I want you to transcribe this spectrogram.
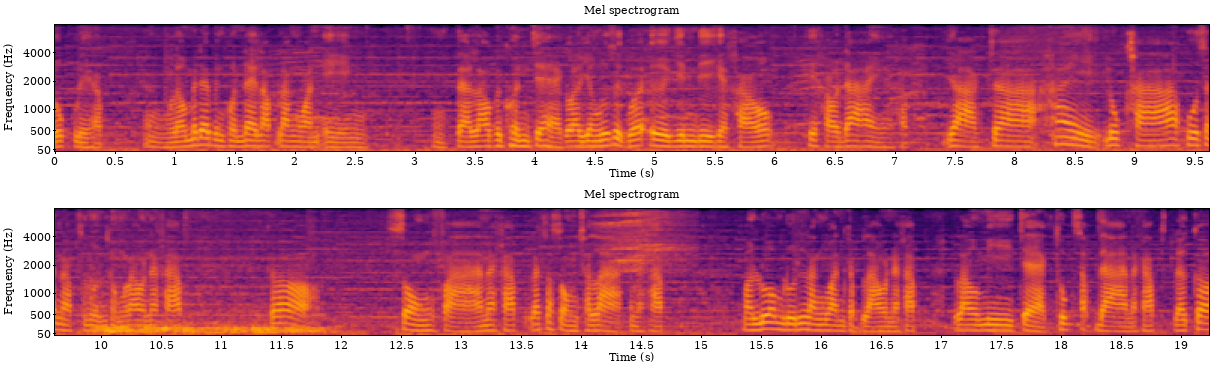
ลุกเลยครับ เราไม่ได้เป็นคนได้รับรางวัลเอง แต่เราเป็นคนแจกเรายังรู้สึกว่าเออยินดีกับเขาที่เขาได้นะครับ อยากจะให้ลูกค้าผู้สนับสนุนของเรานะครับ ก็ส่งฝานะครับ แล้วก็ส่งฉลากนะครับ มาร่วมลุ้นรางวัลกับเรานะครับ เรามีแจกทุกสัปดาห์นะครับ แล้วก็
